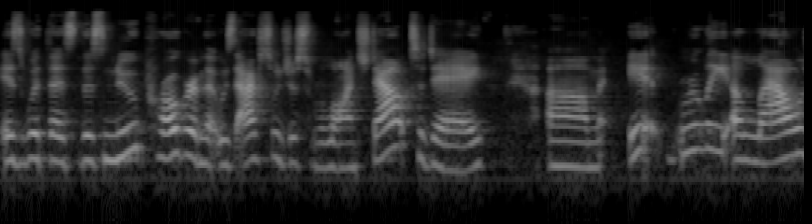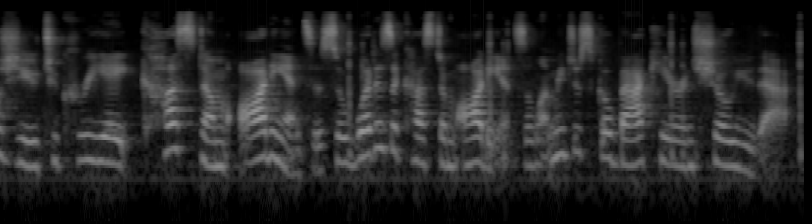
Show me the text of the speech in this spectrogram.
is with this this new program that was actually just launched out today um, it really allows you to create custom audiences. So what is a custom audience? So let me just go back here and show you that.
